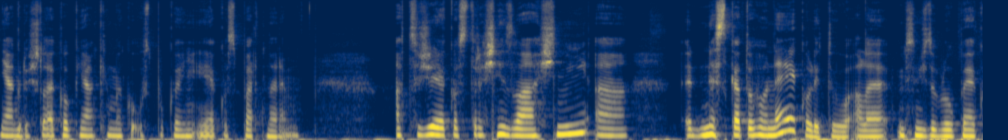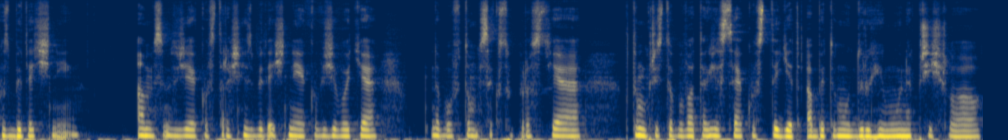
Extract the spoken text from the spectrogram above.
nějak došla jako k nějakému jako uspokojení i jako s partnerem. A což je jako strašně zvláštní a dneska toho ne jako lituju, ale myslím, že to bylo úplně jako zbytečný. A myslím si, že je jako strašně zbytečný jako v životě nebo v tom sexu prostě k tomu přistupovat tak, že se jako stydět, aby tomu druhému nepřišlo,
